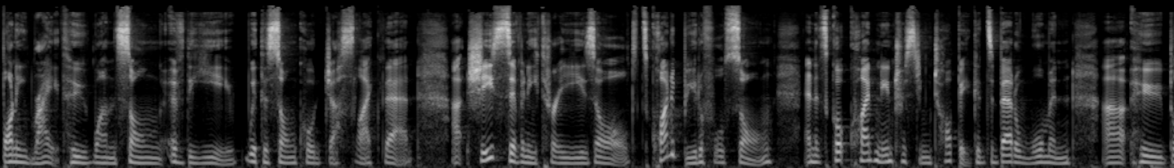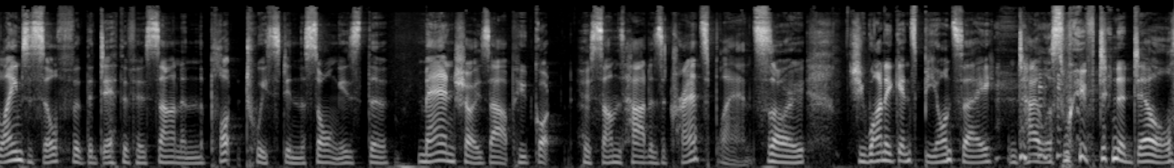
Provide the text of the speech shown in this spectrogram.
Bonnie Raitt, who won Song of the Year with a song called Just Like That. Uh, she's 73 years old. It's quite a beautiful song and it's got quite an interesting topic. It's about a woman uh, who blames herself for the death of her son, and the plot twist in the song is the man shows up who got her son's heart as a transplant. So she won against Beyonce and Taylor Swift and Adele.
